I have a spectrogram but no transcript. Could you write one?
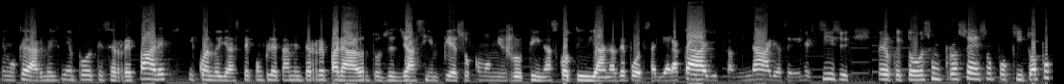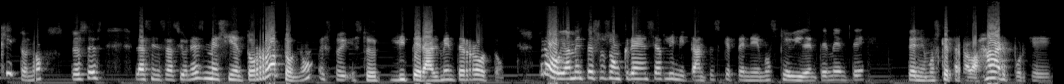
tengo que darme el tiempo de que se repare. Y cuando ya esté completamente reparado, entonces ya sí empiezo como mis rutinas cotidianas de poder salir a la calle, caminar y hacer ejercicio, pero que todo es un proceso poquito a poquito, ¿no? Entonces la sensación es me siento ¿no? Estoy, estoy literalmente roto. Pero obviamente eso son creencias limitantes que tenemos que evidentemente tenemos que trabajar porque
